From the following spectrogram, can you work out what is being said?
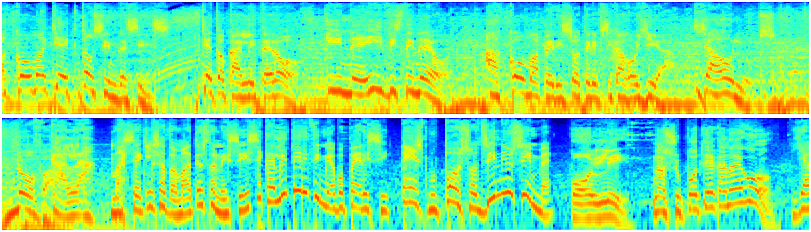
ακόμα και εκτός σύνδεσης. Και το καλύτερο, είναι ήδη στη Aeon. Ακόμα περισσότερη ψυχαγωγία. Για όλους. Nova. Καλά. Μας έκλεισα δωμάτιο στο νησί σε καλύτερη τιμή από πέρυσι. Πες μου πόσο genius είμαι. Πολύ. Να σου πω τι έκανα εγώ. Για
